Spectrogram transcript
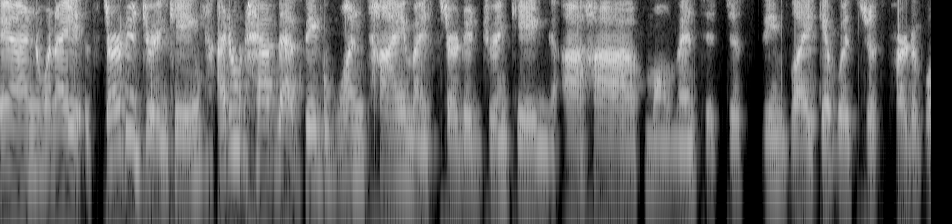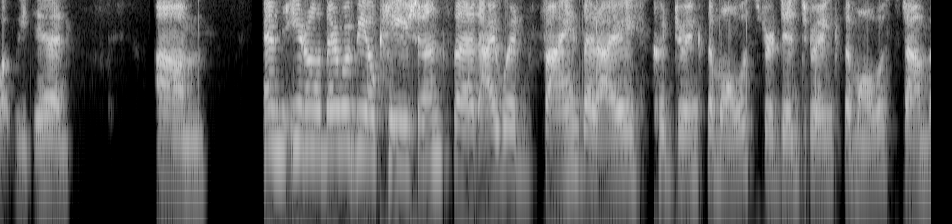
And when I started drinking, I don't have that big one time I started drinking aha moment. It just seemed like it was just part of what we did. Um, and you know, there would be occasions that I would find that I could drink the most or did drink the most. Um,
